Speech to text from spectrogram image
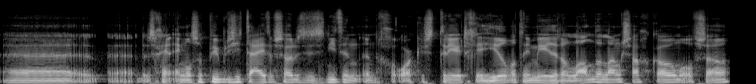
eh, er is geen Engelse publiciteit of zo. Dus het is niet een, een georchestreerd geheel wat in meerdere landen langs zou komen of zo.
